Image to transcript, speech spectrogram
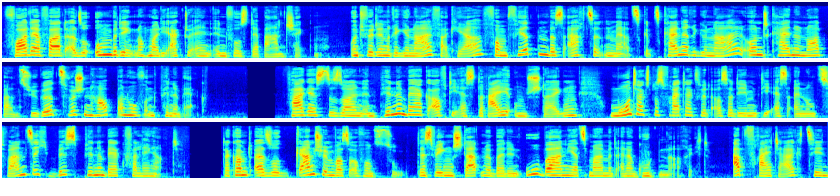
Vor der Fahrt also unbedingt nochmal die aktuellen Infos der Bahn checken. Und für den Regionalverkehr, vom 4. bis 18. März gibt es keine Regional- und keine Nordbahnzüge zwischen Hauptbahnhof und Pinneberg. Fahrgäste sollen in Pinneberg auf die S3 umsteigen. Montags bis freitags wird außerdem die S21 bis Pinneberg verlängert. Da kommt also ganz schön was auf uns zu. Deswegen starten wir bei den U-Bahnen jetzt mal mit einer guten Nachricht. Ab Freitag, 10.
